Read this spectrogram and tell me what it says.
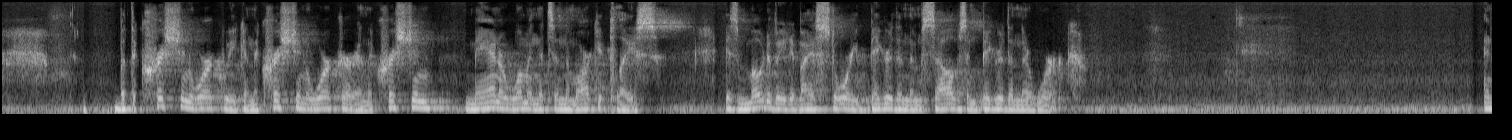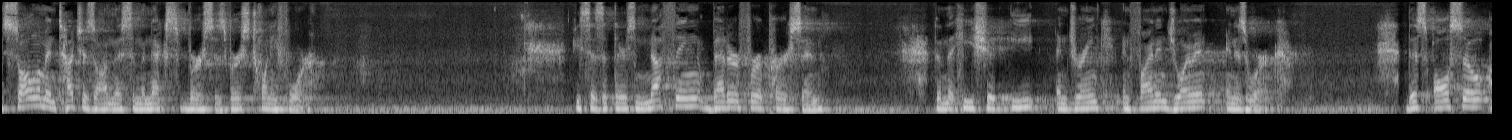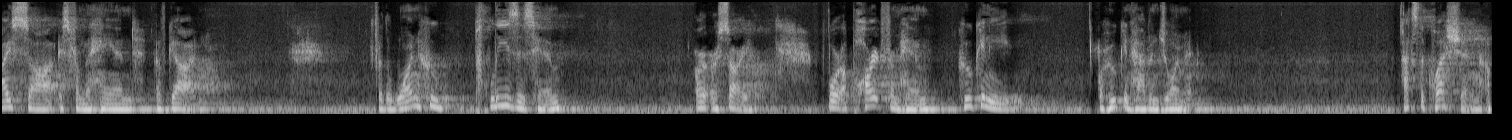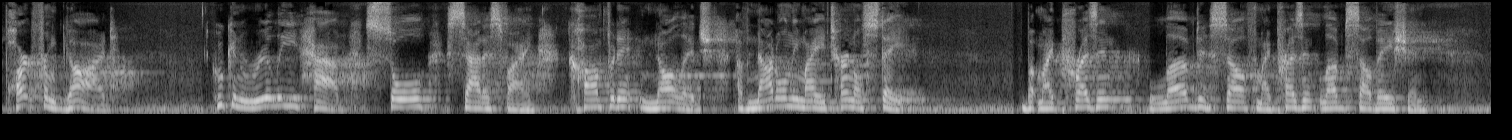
But the Christian work week and the Christian worker and the Christian man or woman that's in the marketplace is motivated by a story bigger than themselves and bigger than their work. And Solomon touches on this in the next verses, verse 24. He says that there's nothing better for a person than that he should eat and drink and find enjoyment in his work. This also I saw is from the hand of God. For the one who pleases him or, or sorry, for apart from him, who can eat or who can have enjoyment? That's the question. Apart from God, who can really have soul satisfying, confident knowledge of not only my eternal state, but my present loved self, my present loved salvation?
